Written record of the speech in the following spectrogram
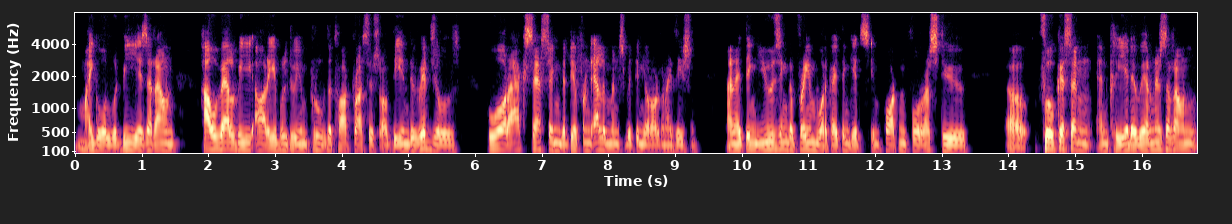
my goal would be is around how well we are able to improve the thought process of the individuals who are accessing the different elements within your organization and i think using the framework i think it's important for us to uh, focus and and create awareness around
